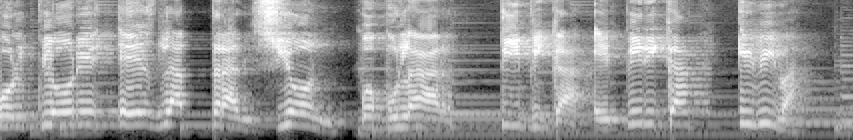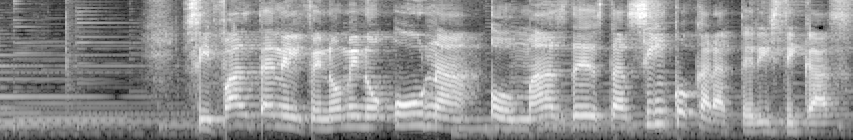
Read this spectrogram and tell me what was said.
Folclore es la tradición popular, típica, empírica y viva. Si falta en el fenómeno una o más de estas cinco características,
